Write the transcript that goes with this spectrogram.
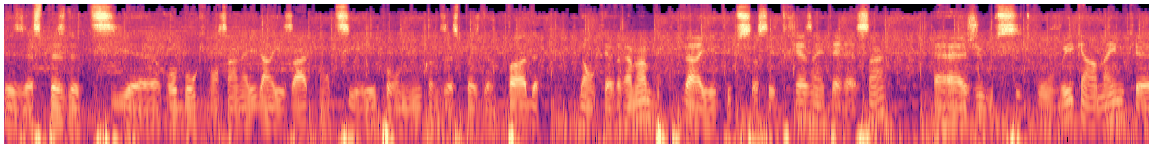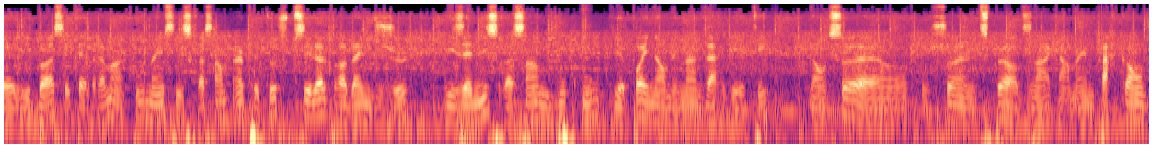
des espèces de petits euh, robots qui vont s'en aller dans les airs, qui vont tirer pour nous comme des espèces de pods. Donc il y a vraiment beaucoup de variété. Puis ça, c'est très intéressant. Euh, j'ai aussi trouvé quand même que les boss étaient vraiment cool, même s'ils se ressemblent un peu tous. c'est là le problème du jeu. Les ennemis se ressemblent beaucoup, il n'y a pas énormément de variété. Donc ça, euh, on trouve ça un petit peu ordinaire quand même. Par contre,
